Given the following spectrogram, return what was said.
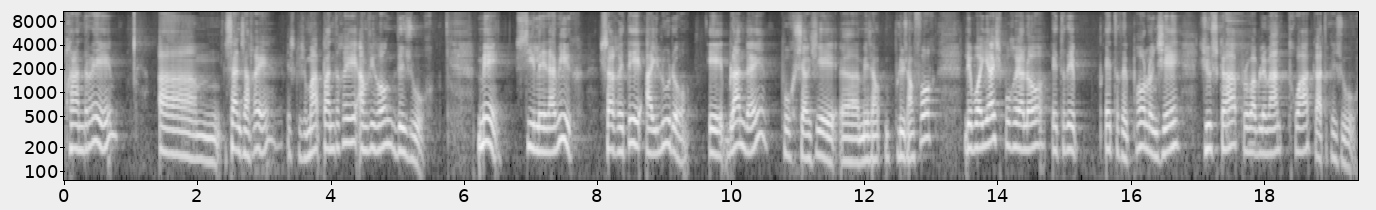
prendrait, euh, sans arrêt, excusez-moi, prendrait environ deux jours. Mais si les navires s'arrêtaient à Iluro et Blanda pour charger euh, plus en fort, le voyage pourrait alors être, être prolongé jusqu'à probablement 3-4 jours.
